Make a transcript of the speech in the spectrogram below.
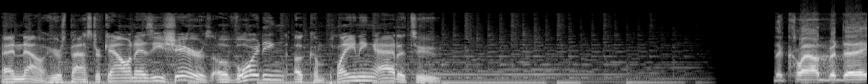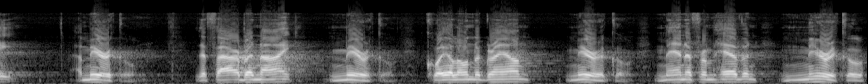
And now, here's Pastor Cowan as he shares avoiding a complaining attitude. The cloud by day, a miracle. The fire by night, miracle. Quail on the ground, miracle manna from heaven, miracle,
